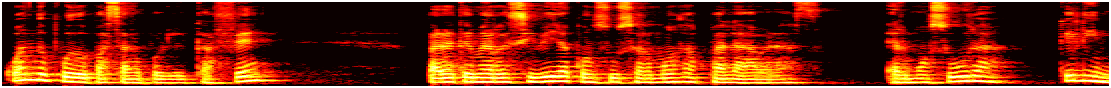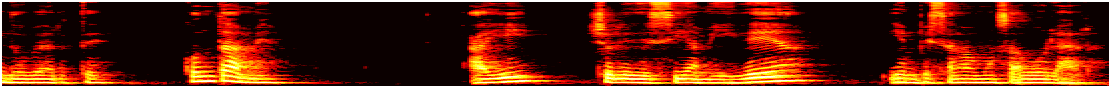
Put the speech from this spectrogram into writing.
¿cuándo puedo pasar por el café? para que me recibiera con sus hermosas palabras. Hermosura, Qué lindo verte. Contame. Ahí yo le decía mi idea y empezábamos a volar.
